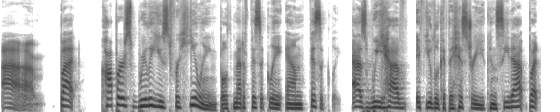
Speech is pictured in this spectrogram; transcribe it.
Um, but copper's really used for healing, both metaphysically and physically. As we have, if you look at the history, you can see that, but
